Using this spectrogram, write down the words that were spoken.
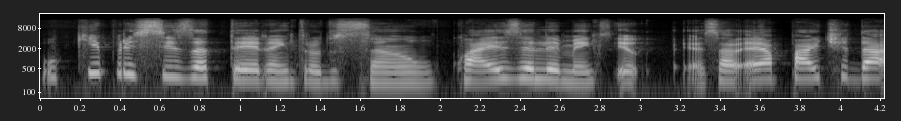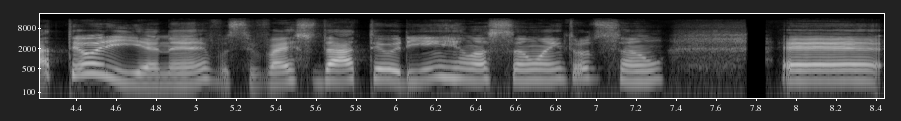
O que precisa ter na introdução? Quais elementos? Eu, essa é a parte da teoria, né? Você vai estudar a teoria em relação à introdução. É,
